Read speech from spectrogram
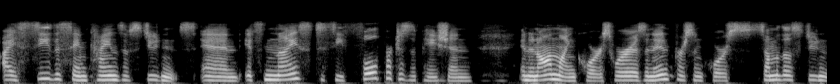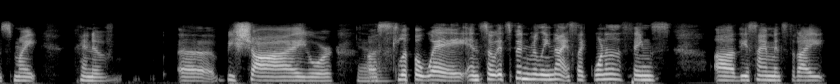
I see the same kinds of students, and it's nice to see full participation in an online course, whereas an in person course, some of those students might kind of uh, be shy or uh, yeah. uh, slip away. And so it's been really nice. Like one of the things, uh, the assignments that I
